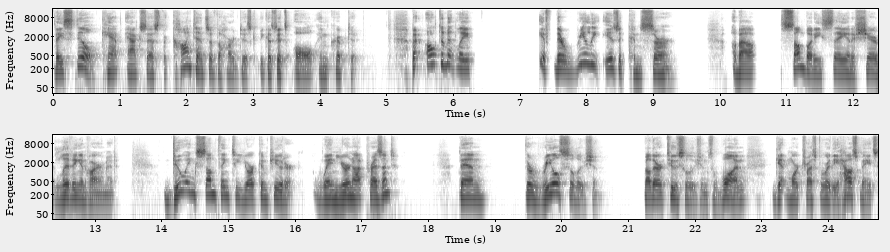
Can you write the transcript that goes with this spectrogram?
they still can't access the contents of the hard disk because it's all encrypted. But ultimately, if there really is a concern about somebody, say in a shared living environment, doing something to your computer when you're not present, then the real solution well, there are two solutions. One, get more trustworthy housemates,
